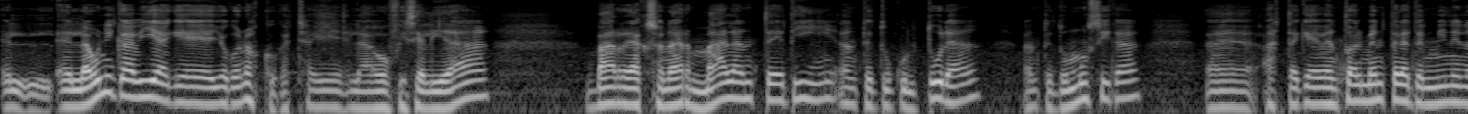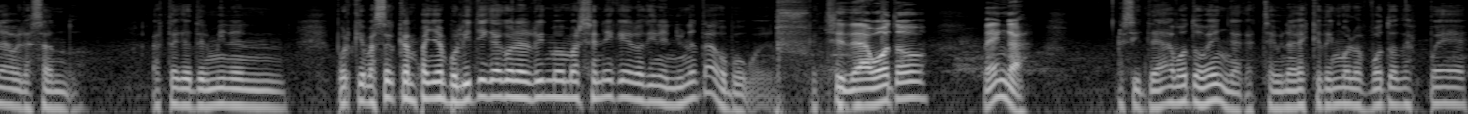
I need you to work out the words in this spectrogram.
el- el- la única vía que yo conozco, ¿cachai? La oficialidad va a reaccionar mal ante ti, ante tu cultura, ante tu música, eh, hasta que eventualmente la terminen abrazando. Hasta que terminen. Porque para hacer campaña política con el ritmo de Marcianeque no tiene ni un atado, pues. ¿cachai? Si te da voto, venga. Si te da voto, venga, ¿cachai? Una vez que tengo los votos después,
